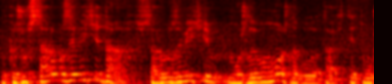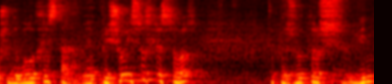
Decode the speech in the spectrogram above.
Ну кажу, в Старому Завіті, так. Да. В Старому Завіті, можливо, можна було так йти, тому що не було Христа. Ну як прийшов Ісус Христос, то кажу, то ж він,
